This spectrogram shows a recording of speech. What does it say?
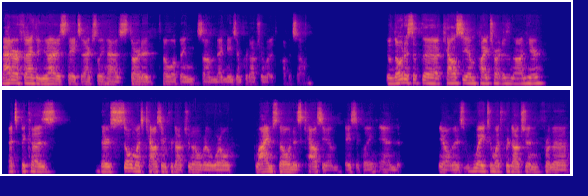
Matter of fact, the United States actually has started developing some magnesium production of its own. You'll notice that the calcium pie chart isn't on here. That's because there's so much calcium production over the world. Limestone is calcium basically and you know there's way too much production for the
